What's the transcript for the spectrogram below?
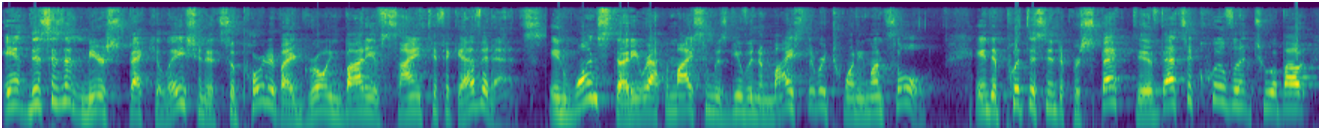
And this isn't mere speculation, it's supported by a growing body of scientific evidence. In one study, rapamycin was given to mice that were 20 months old. And to put this into perspective, that's equivalent to about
